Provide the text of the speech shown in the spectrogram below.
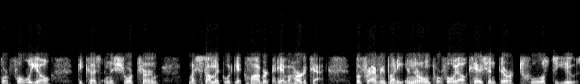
portfolio because in the short term, my stomach would get clobbered, I'd have a heart attack. But for everybody in their own portfolio allocation, there are tools to use.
